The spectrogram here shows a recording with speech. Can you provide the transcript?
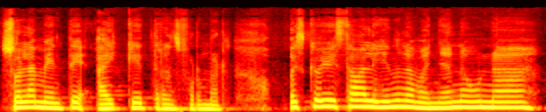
solamente hay que transformar. Es que hoy estaba leyendo en la mañana una,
